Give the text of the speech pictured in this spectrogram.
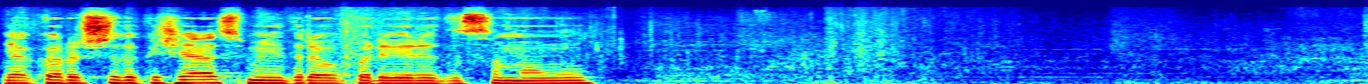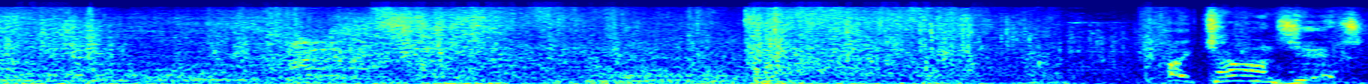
Я, коротше, докачаюсь, мені треба перевірити самому. I can't yet.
